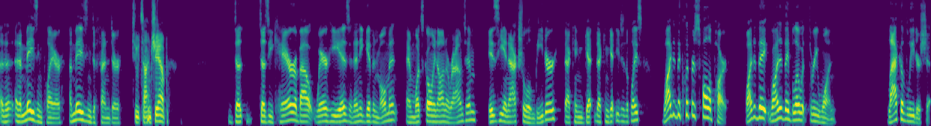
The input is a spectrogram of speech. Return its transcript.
an, an amazing player, amazing defender, two-time champ. Does does he care about where he is at any given moment and what's going on around him? Is he an actual leader that can get that can get you to the place? Why did the Clippers fall apart? Why did they why did they blow it 3-1? Lack of leadership.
